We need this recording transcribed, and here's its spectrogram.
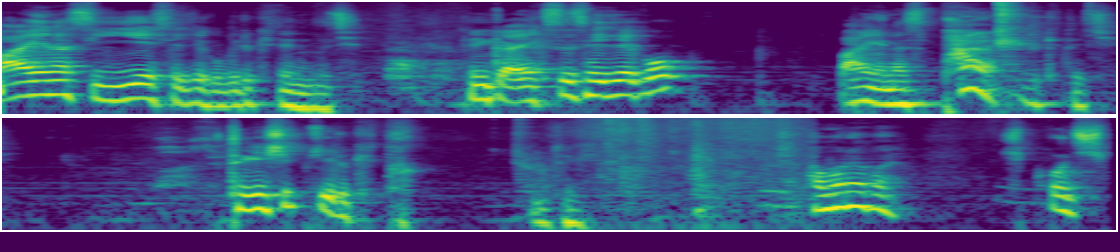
마이너스 2의 세제곱 이렇게 되는 거지 그러니까 x 세제곱 마이너스 8 이렇게 되지. 되게 쉽지 이렇게 탁. 되게. 한번 해봐요. 10번 10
